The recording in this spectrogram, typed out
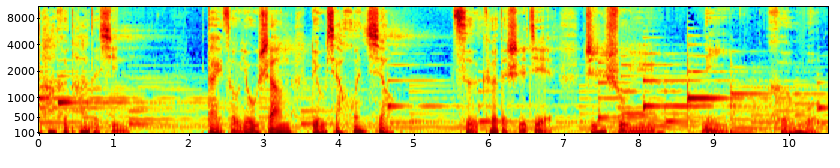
他和他的心。带走忧伤，留下欢笑。此刻的世界，只属于你和我。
